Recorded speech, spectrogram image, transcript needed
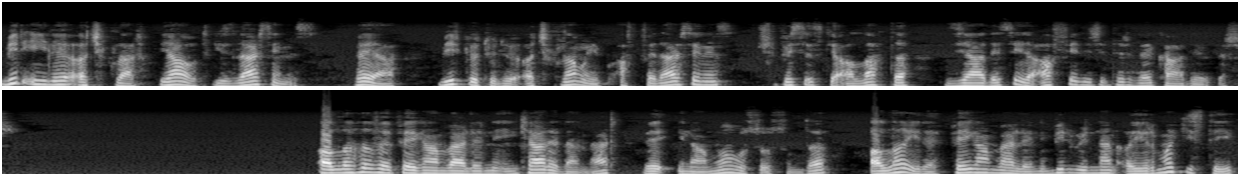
Bir iyiliği açıklar yahut gizlerseniz veya bir kötülüğü açıklamayıp affederseniz şüphesiz ki Allah da ziyadesiyle affedicidir ve kadirdir. Allah'ı ve peygamberlerini inkar edenler ve inanma hususunda Allah ile peygamberlerini birbirinden ayırmak isteyip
